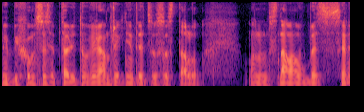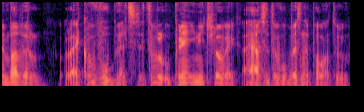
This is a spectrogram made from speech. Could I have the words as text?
my, bychom se zeptali, to vy nám řekněte, co se stalo. On s náma vůbec se nebavil, jako vůbec, to byl úplně jiný člověk a já si to vůbec nepamatuju.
